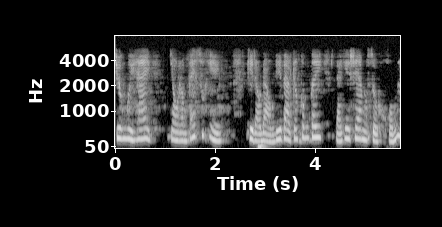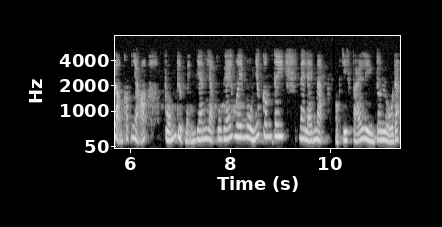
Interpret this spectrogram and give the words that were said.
Chương 12, Châu Long Phát xuất hiện. Khi đầu đầu đi vào trong công ty, đã gây ra một sự hỗn loạn không nhỏ, vốn được mệnh danh là cô gái quê mùa nhất công ty, nay lại mặc một chiếc váy liền tơ lụa đắt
